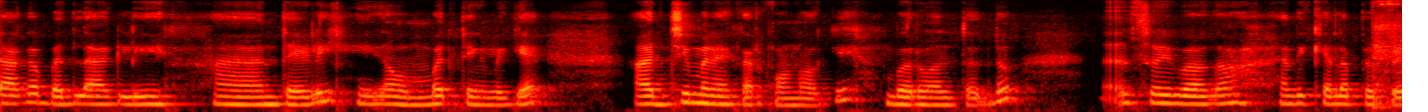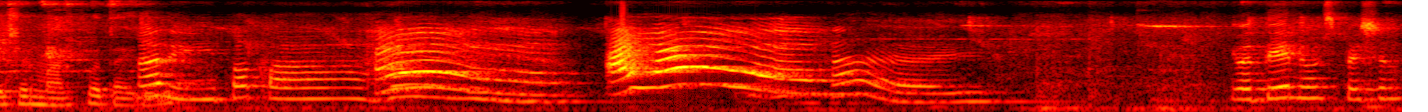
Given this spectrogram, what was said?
ಜಾಗ ಬದಲಾಗಲಿ ಅಂತೇಳಿ ಈಗ ಒಂಬತ್ತು ತಿಂಗಳಿಗೆ ಅಜ್ಜಿ ಮನೆ ಕರ್ಕೊಂಡು ಹೋಗಿ ಬರುವಂಥದ್ದು. ಸೊ ಇವಾಗ ಅದಕ್ಕೆಲ್ಲ ಪ್ರಿಪ್ರೇಷನ್ ಮಾಡ್ಕೋತಾ ಇದ್ದೀನಿ. ಪಾಪ. ಇವತ್ತೇನು ಸ್ಪೆಷಲ್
